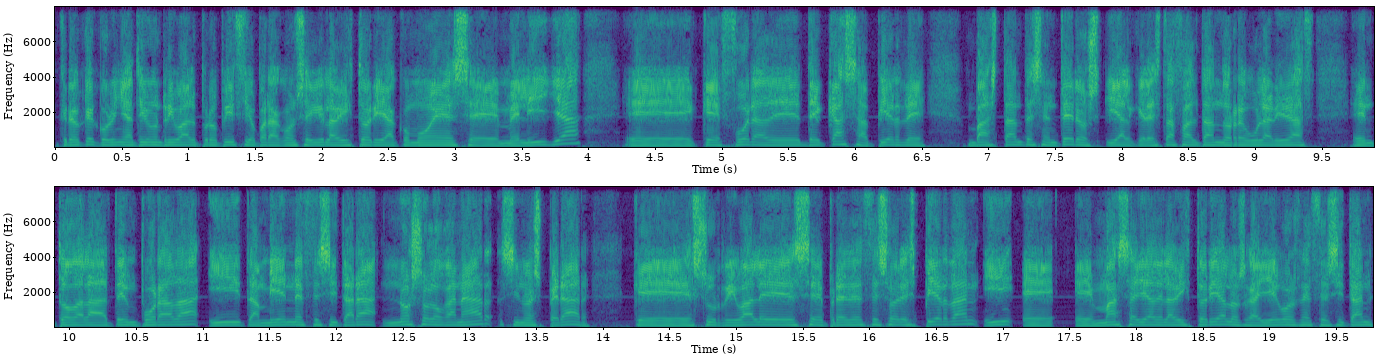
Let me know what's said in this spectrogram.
creo que Coruña tiene un rival propicio para conseguir la victoria como es eh, Melilla, eh, que fuera de, casa pierde bastantes enteros y al que le está faltando regularidad en toda la temporada y también necesitará no solo ganar, sino esperar que sus rivales eh, predecesores pierdan y más allá de la victoria los gallegos necesitan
